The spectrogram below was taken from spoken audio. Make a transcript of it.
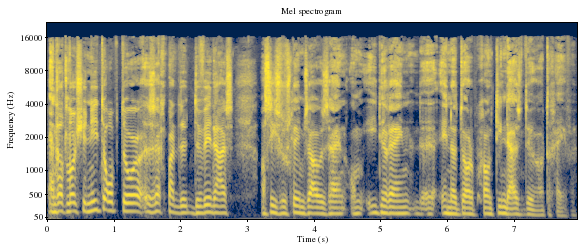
En dat los je niet op door zeg maar, de, de winnaars, als die zo slim zouden zijn... om iedereen in het dorp gewoon 10.000 euro te geven?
